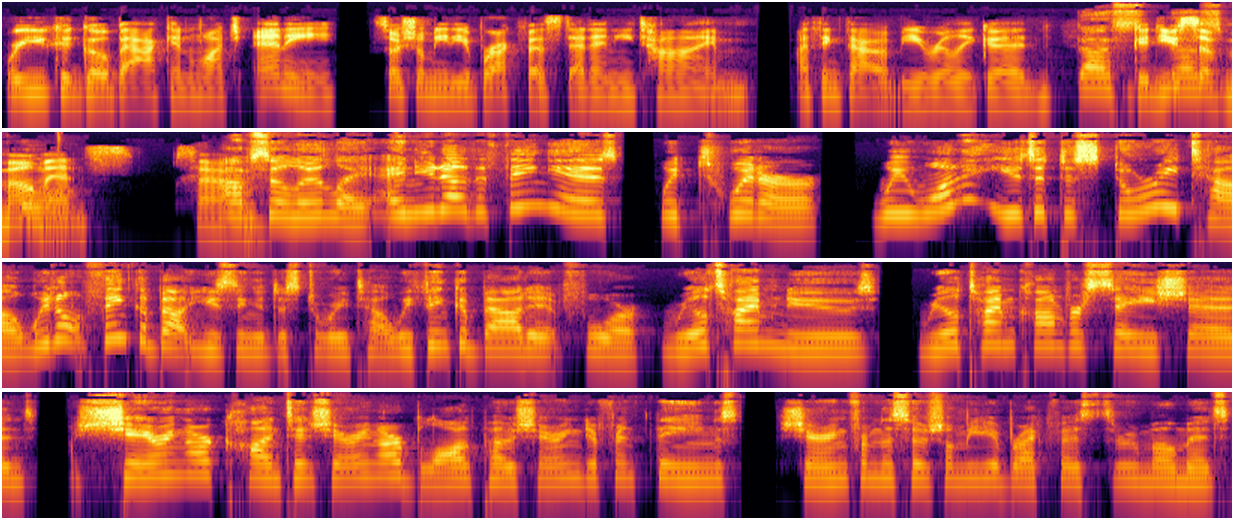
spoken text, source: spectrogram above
where you could go back and watch any social media breakfast at any time. I think that would be really good. That's good use that's of moments. So Absolutely. And you know, the thing is with Twitter, we want to use it to storytell. We don't think about using it to storytell. We think about it for real time news, real time conversations, sharing our content, sharing our blog posts, sharing different things, sharing from the social media breakfast through moments.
